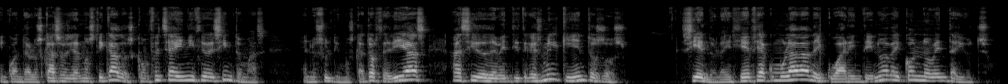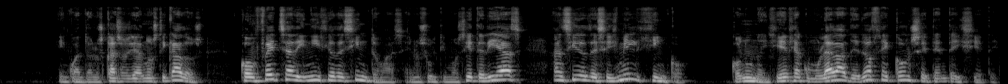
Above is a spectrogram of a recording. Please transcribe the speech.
En cuanto a los casos diagnosticados con fecha de inicio de síntomas en los últimos 14 días, han sido de 23.502, siendo la incidencia acumulada de 49,98. En cuanto a los casos diagnosticados con fecha de inicio de síntomas en los últimos 7 días, han sido de 6.005, con una incidencia acumulada de 12,77.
